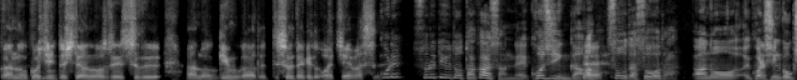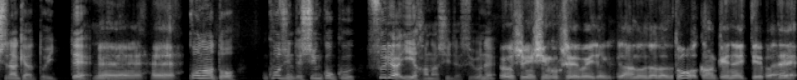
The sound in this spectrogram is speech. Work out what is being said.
あの、個人としては納税する、あの、義務があるって、それだけで終わっちゃいます。これそれでいうと高橋さんね個人が、ええあそうだそうだ。あのこれ申告しなきゃと言って、うんえええ。この後個人で申告すりゃいい話ですよね。申告すればいいだけで、あの、だから、党は関係ないって言えばね、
